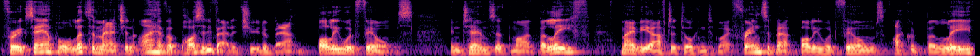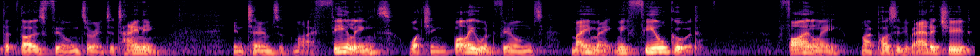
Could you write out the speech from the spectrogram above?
For example, let's imagine I have a positive attitude about Bollywood films. In terms of my belief, maybe after talking to my friends about Bollywood films, I could believe that those films are entertaining. In terms of my feelings, watching Bollywood films may make me feel good. Finally, my positive attitude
